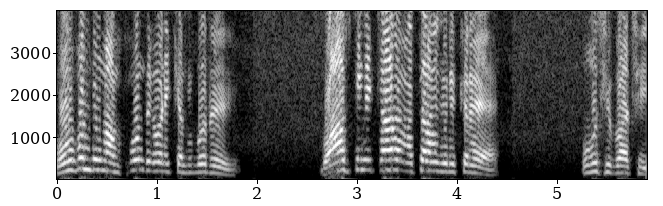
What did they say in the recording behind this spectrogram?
ஒவ்வொன்றும் நாம் கூர்ந்து கவனிக்கின்ற போது வாக்களிக்காத மக்களாக இருக்கிற ஊசி பாசி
